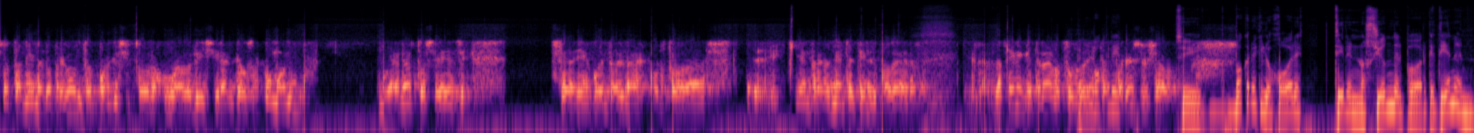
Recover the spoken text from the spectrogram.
Yo también me lo pregunto, porque si todos los jugadores hicieran causa común, bueno, entonces darían cuenta de una vez por todas eh, quién realmente tiene el poder. Lo tienen que tener los futbolistas, por eso yo... Sí. ¿Vos crees que los jugadores tienen noción del poder que tienen?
